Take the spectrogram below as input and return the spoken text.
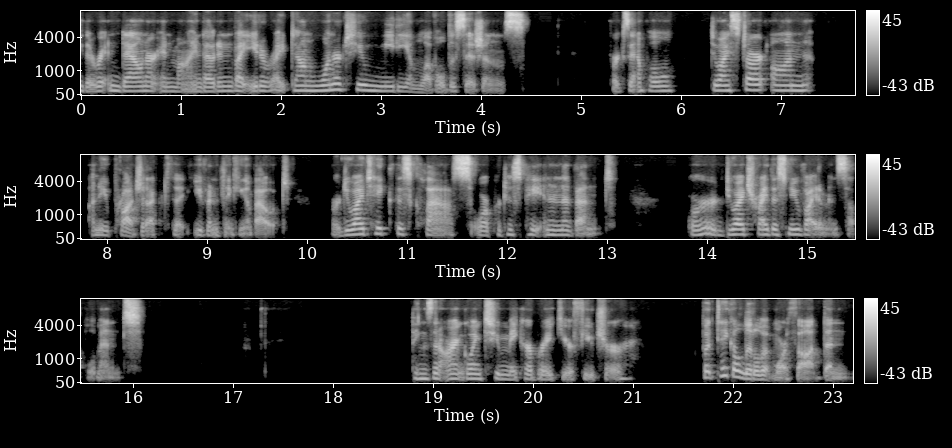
either written down or in mind, I would invite you to write down one or two medium level decisions. For example, do I start on a new project that you've been thinking about? Or do I take this class or participate in an event? Or do I try this new vitamin supplement? Things that aren't going to make or break your future, but take a little bit more thought than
